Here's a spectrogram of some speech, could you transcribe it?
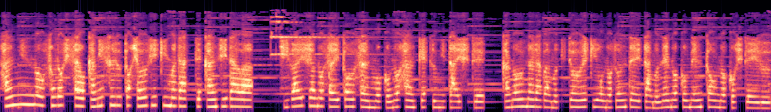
犯人の恐ろしさを加味すると正直まだって感じだわ。被害者の斉藤さんもこの判決に対して、可能ならば無期懲役を望んでいた旨のコメントを残している。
